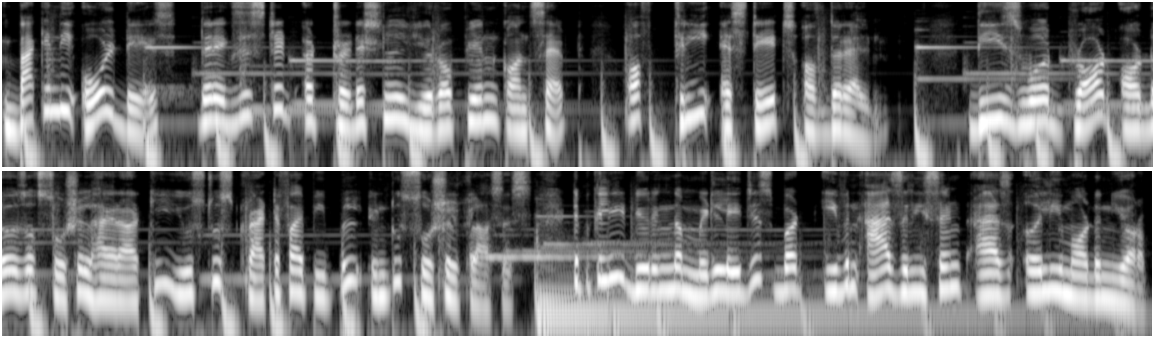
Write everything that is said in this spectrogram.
Back in the old days, there existed a traditional European concept of three estates of the realm. These were broad orders of social hierarchy used to stratify people into social classes, typically during the Middle Ages, but even as recent as early modern Europe.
